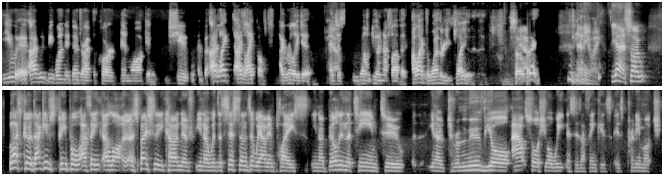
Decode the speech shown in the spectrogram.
you I would be one to go drive the cart and walk and shoot. But I like I like golf. I really do. I just don't do enough of it. I like the weather you play in it. So, Yeah. but hey, anyway yeah so well that's good that gives people i think a lot especially kind of you know with the systems that we have in place you know building the team to you know to remove your outsource your weaknesses i think is is pretty much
